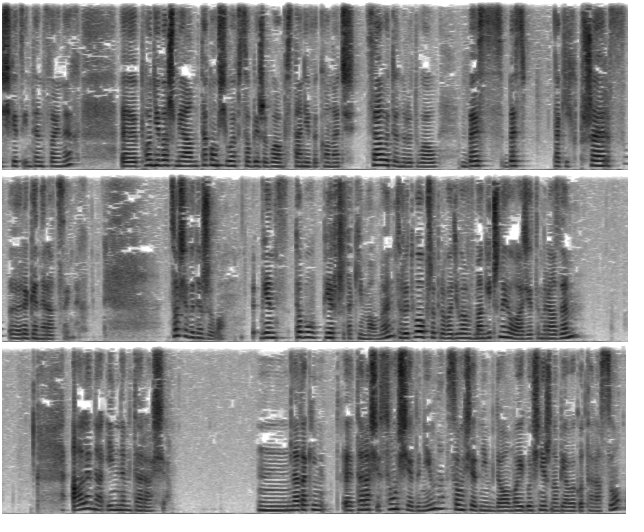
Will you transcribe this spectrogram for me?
y, świec intencyjnych, y, ponieważ miałam taką siłę w sobie, że byłam w stanie wykonać cały ten rytuał bez, bez takich przerw y, regeneracyjnych. Co się wydarzyło? Więc to był pierwszy taki moment. Rytuał przeprowadziłam w magicznej oazie tym razem ale na innym tarasie. Mm, na takim e, tarasie sąsiednim, sąsiednim do mojego śnieżno-białego tarasu.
